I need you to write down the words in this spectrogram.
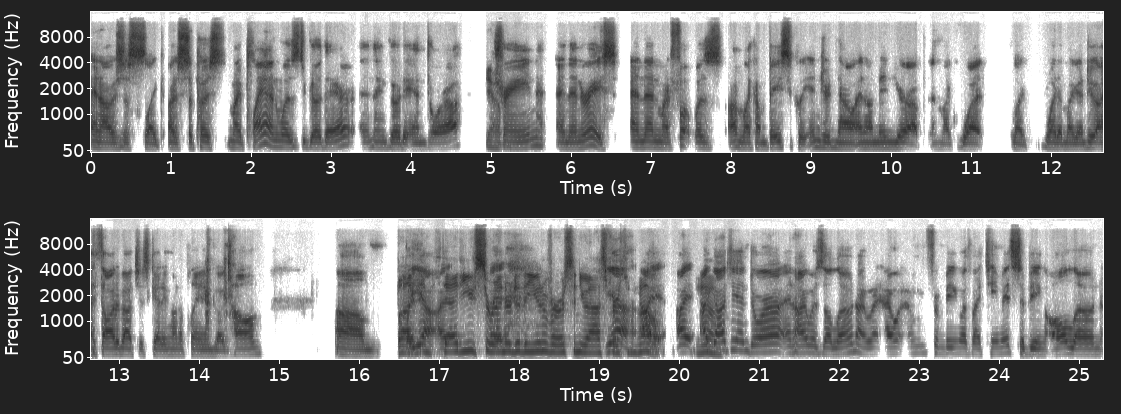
and I was just like, I was supposed. My plan was to go there and then go to Andorra, train, and then race. And then my foot was. I'm like, I'm basically injured now, and I'm in Europe. And like, what? Like, what am I gonna do? I thought about just getting on a plane and going home. Um, but, but yeah, instead I, you surrendered I, to the universe and you asked yeah, for some help. I, I, yeah. I got to Andorra and I was alone. I went, I went from being with my teammates to being all alone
